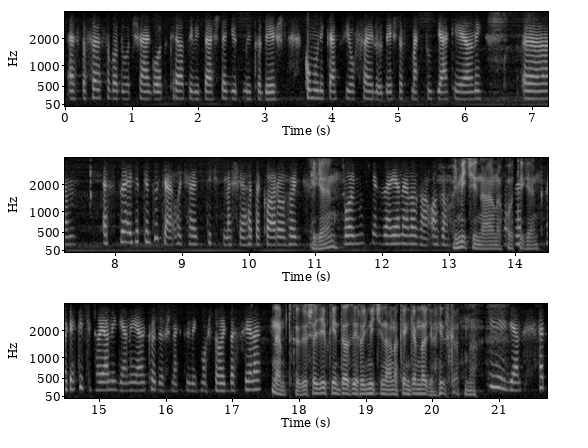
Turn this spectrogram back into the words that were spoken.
ezt a felszabadultságot, kreativitást, együttműködést, kommunikáció fejlődést, ezt meg tudják élni. Ezt egyébként tudják, hogyha egy kicsit mesélhetek arról, hogy igen. hol képzeljen el az a, az a... Hogy mit csinálnak ott, igen. Hogy egy kicsit olyan, igen, ilyen ködösnek tűnik most, ahogy beszélek. Nem ködös egyébként, de azért, hogy mit csinálnak, engem nagyon izgatna. Igen. Hát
